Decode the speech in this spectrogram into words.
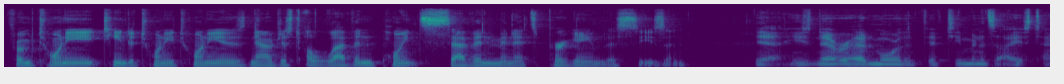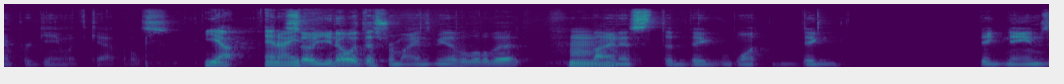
from 2018 to 2020 and is now just 11.7 minutes per game this season. yeah, he's never had more than 15 minutes of ice time per game with the Capitals. Yeah, and I So you know what this reminds me of a little bit, minus the big one, big, big names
